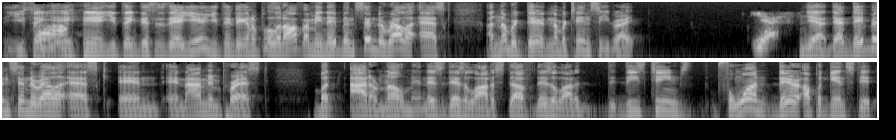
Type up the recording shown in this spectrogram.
You think Uh, you think this is their year? You think they're going to pull it off? I mean, they've been Cinderella esque. A number they're number ten seed, right? Yes. Yeah, that they've been Cinderella esque, and and I'm impressed. But I don't know, man. There's there's a lot of stuff. There's a lot of th- these teams. For one, they're up against it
